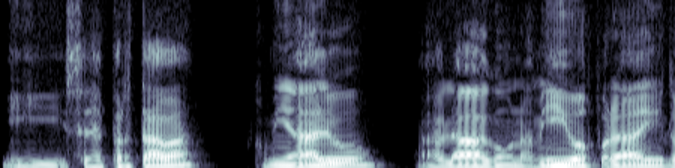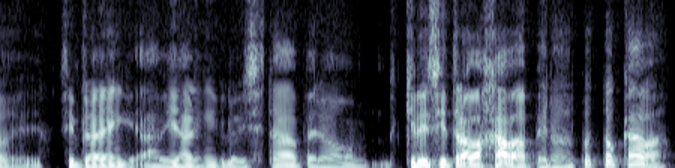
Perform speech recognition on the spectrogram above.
Y se despertaba, comía algo, hablaba con amigos por ahí. siempre había, había alguien que lo visitaba, pero quiero decir trabajaba, pero después tocaba.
